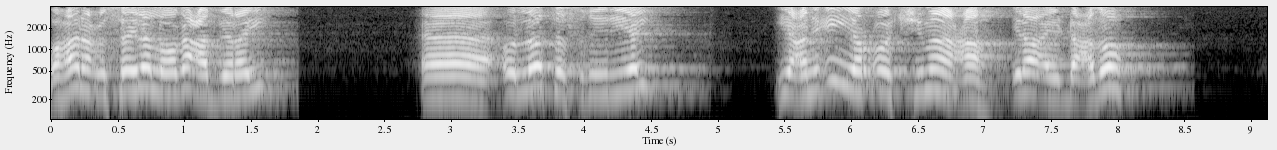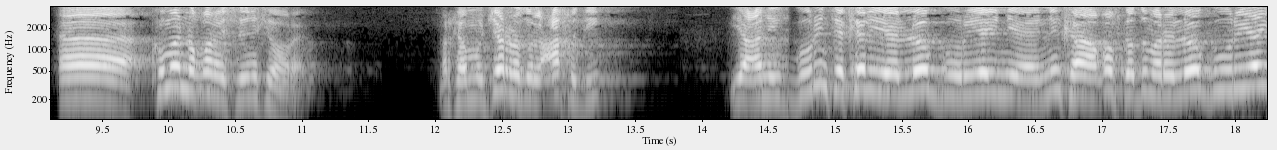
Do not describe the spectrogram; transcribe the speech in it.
Waxaana cusaylo looga cabbiray oo loo taskhiiriyey yacni in yar oo jimaaca ilaa ay dhacdo kuma noqonayso ninkii hore. Marka mujarad alcaqdi yacni guurinta keliya loo guuriyey ninka qofka dumara loo guuriyey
